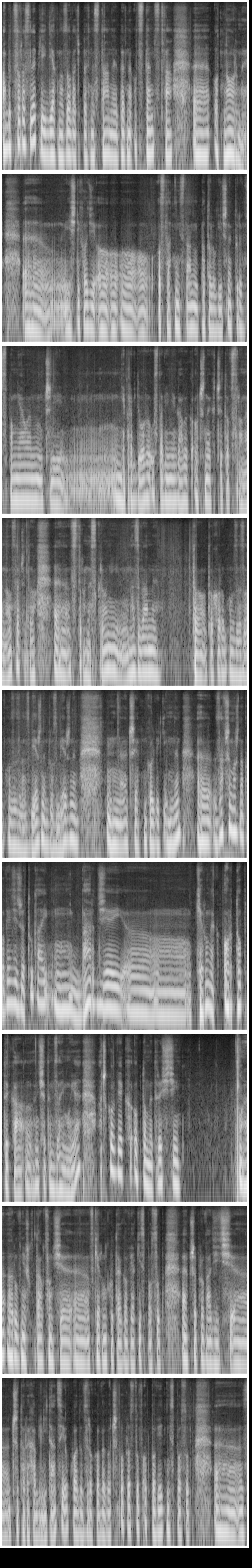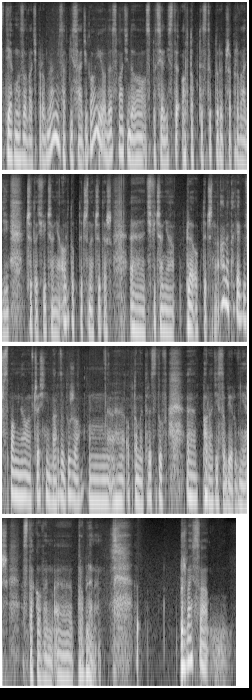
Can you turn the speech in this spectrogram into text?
aby coraz lepiej diagnozować pewne stany, pewne odstępstwa e, od normy. E, jeśli chodzi o, o, o, o ostatni stan patologiczny, który wspomniałem, czyli nieprawidłowe ustawienie gałek ocznych, czy to w stronę nosa, czy to e, w stronę skroni, nazywamy to, to chorobą zezową, zezem zbieżnym, rozbieżnym, mm, czy jakimkolwiek innym. E, Zawsze można powiedzieć, że tutaj mm, bardziej e, kierunek ortoptyka się tym zajmuje, aczkolwiek optometryści również kształcą się e, w kierunku tego, w jaki sposób e, przeprowadzić e, czy to rehabilitację układu wzrokowego, czy po prostu w odpowiedni sposób e, zdiagnozować problem, zapisać go i odesłać do specjalisty ortoptysty, który przeprowadzi czy to ćwiczenia ortoptyczne, czy też e, ćwiczenia pleoptyczne. Ale tak jak już wspominałem wcześniej, bardzo dużo mm, e, optometrystów e, poradzi sobie również z takowym e, problemem. Proszę Państwa,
